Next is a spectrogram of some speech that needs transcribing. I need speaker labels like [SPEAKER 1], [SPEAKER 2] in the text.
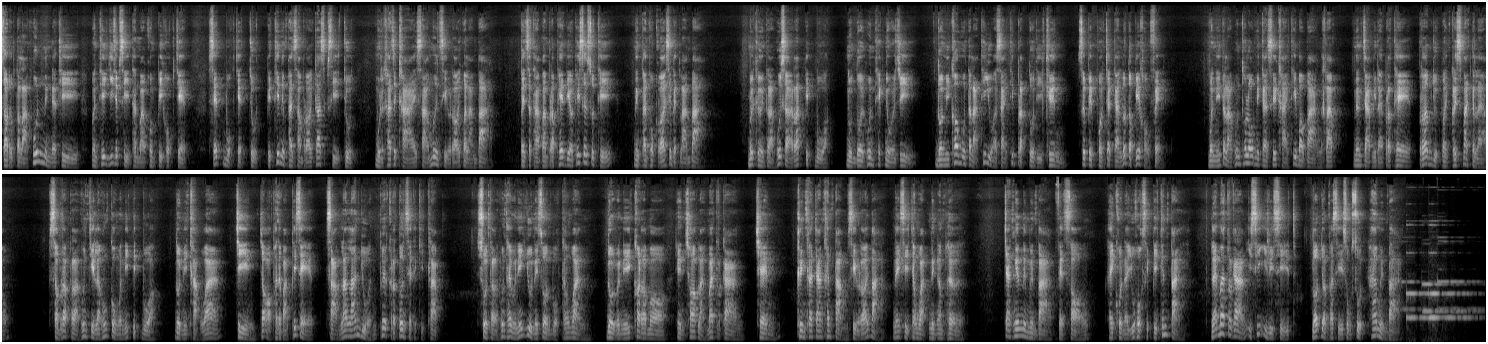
[SPEAKER 1] สรุปตลาดหุ้น 1 นาที วันที่ 24 ธันวาคม ปี 67 เซ็ตบวก 7 จุด ปิดที่ 1,394 จุด มูลค่าซื้อขาย 3,400 กว่าล้านบาท เป็นสถาบันประเภทเดียวที่ซื้อสุทธิ 1,611 ล้านบาท เมื่อคืนตลาดหุ้นสหรัฐปิดบวก หนุนโดยหุ้นเทคโนโลยี โดยมีข้อมูลตลาดที่อยู่อาศัยที่ปรับตัวดีขึ้น ซึ่งเป็นผลจากการลดดอกเบี้ยของเฟด วันนี้ตลาดหุ้นทั่วโลกมีการซื้อขายที่เบาบางนะครับ เนื่องจากมีหลายประเทศ เริ่มหยุดวันคริสต์มาสกันแล้วสำหรับตลาดหุ้นจีนและฮ่องกงวันนี้ปิดบวก โดยมีข่าวว่า จีนจะออกพันธบัตรพิเศษ 3 ล้านล้านหยวนเพื่อกระตุ้นเศรษฐกิจครับ ส่วนตลาดหุ้นไทยวันนี้อยู่ในโซนบวกทั้งวัน โดยวันนี้คอรมอเห็นชอบหลายมาตรการ เช่น ขึ้นค่าจ้างขั้นต่ำ 400 บาท ใน 4 จังหวัด 1 อำเภอ จากเงิน 10,000 บาท เฟส2ให้คนอายุ 60 ปีขึ้นไป และมาตรการ Easy e l i c i t ลดหย่อนภาษีสูงสุด 50,000 บาท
